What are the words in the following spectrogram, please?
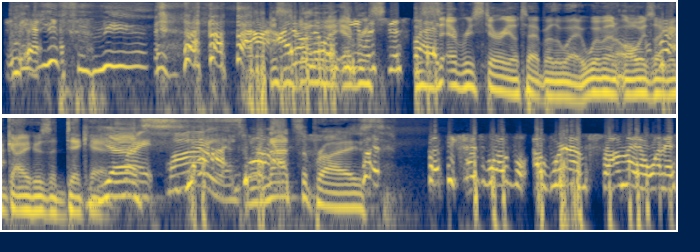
I, This is, I don't by the know way, if he every was just this like, is every stereotype. By the way, women always like a guy who's a dickhead. Yes. Right. Why? Yeah, We're not surprised. But, but because of, of where I'm from, I don't want to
